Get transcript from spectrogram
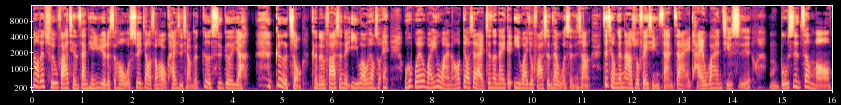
那我在出发前三天预约的时候，我睡觉的时候，我开始想着各式各样。各种可能发生的意外，我想说，哎、我会不会玩一玩，然后掉下来，真的那个意外就发生在我身上？之前我跟大家说，飞行伞在台湾其实，嗯，不是这么。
